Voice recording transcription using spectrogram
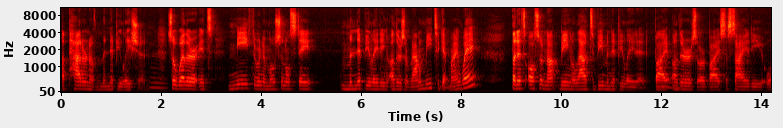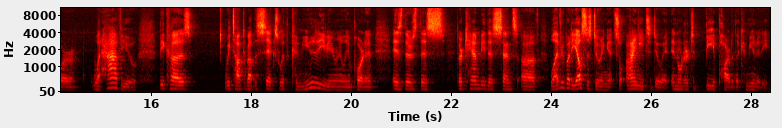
a pattern of manipulation. Mm. So whether it's me through an emotional state manipulating others around me to get mm. my way but it's also not being allowed to be manipulated by mm. others or by society or what have you because we talked about the six with community being really important is there's this there can be this sense of well everybody else is doing it so i need to do it in order to be a part of the community.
